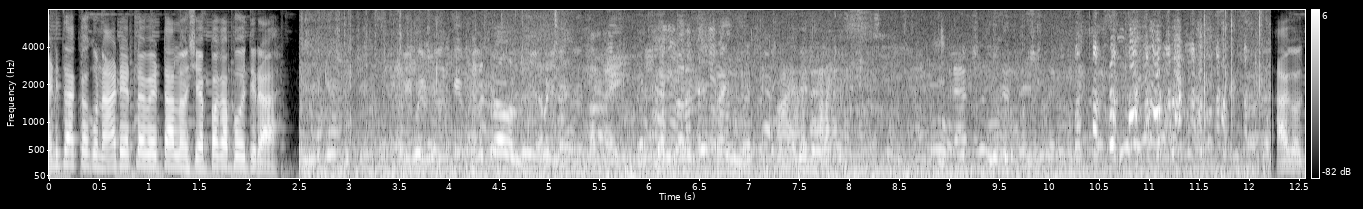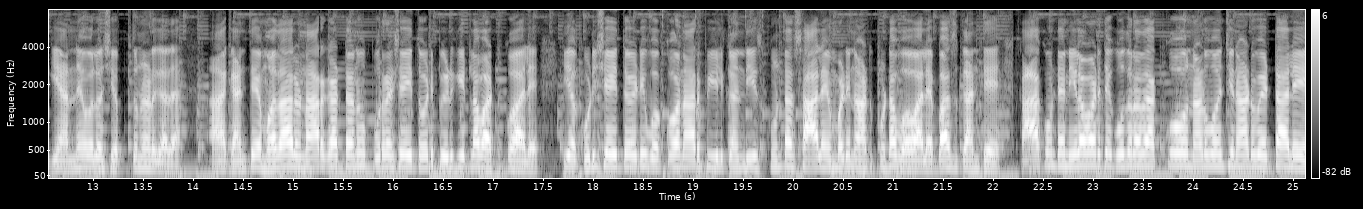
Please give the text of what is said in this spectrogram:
అనితక్కకు నాటు ఎట్లా పెట్టాలో చెప్పకపోతిరా. ఆగో గీ అన్నేవాళ్ళు చెప్తున్నాడు కదా. ఆ గంతే మొదలు నారగట్టను పుర్రశయ్యి తోటి పిడికిట్లా పట్టుకోవాలి. ఇక కుడి చేయి తోటి ఒక్కో నారు పీలికని తీసుకుంటా సాలెంబడి నాటుకుంటా పోవాలి. బస్ గంతే. కాకుంటే నిలబడితే కుదరదక్కు నడువంచి నాటు పెట్టాలి.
